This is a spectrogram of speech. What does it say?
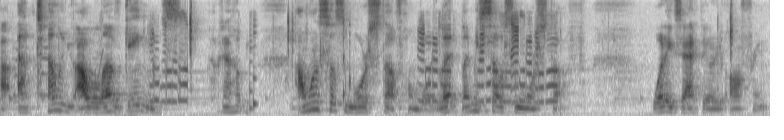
I I'm telling you, I love games. Can I help you? I want to sell some more stuff, homeboy. Let let me sell some more stuff. What exactly are you offering?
